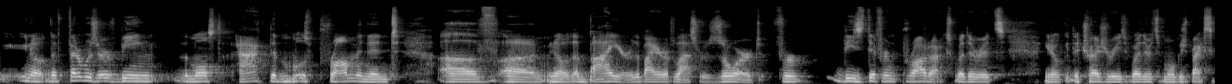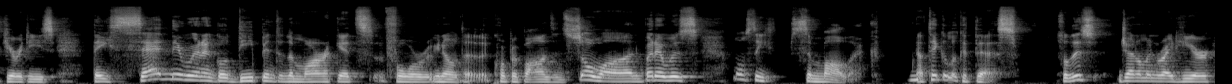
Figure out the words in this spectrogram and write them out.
you know the Federal Reserve being the most active, most prominent of uh, you know the buyer, the buyer of last resort for these different products, whether it's you know the treasuries, whether it's mortgage-backed securities. They said they were going to go deep into the markets for you know the, the corporate bonds and so on, but it was mostly symbolic. Now take a look at this. So this gentleman right here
